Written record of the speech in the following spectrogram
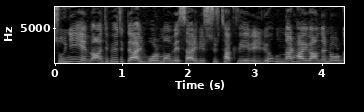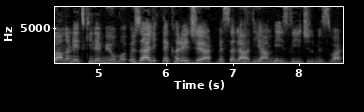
suni yem ve antibiyotik dahil hormon vesaire bir sürü takviye veriliyor. Bunlar hayvanların organlarını etkilemiyor mu? Özellikle karaciğer mesela diyen bir izleyicimiz var.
